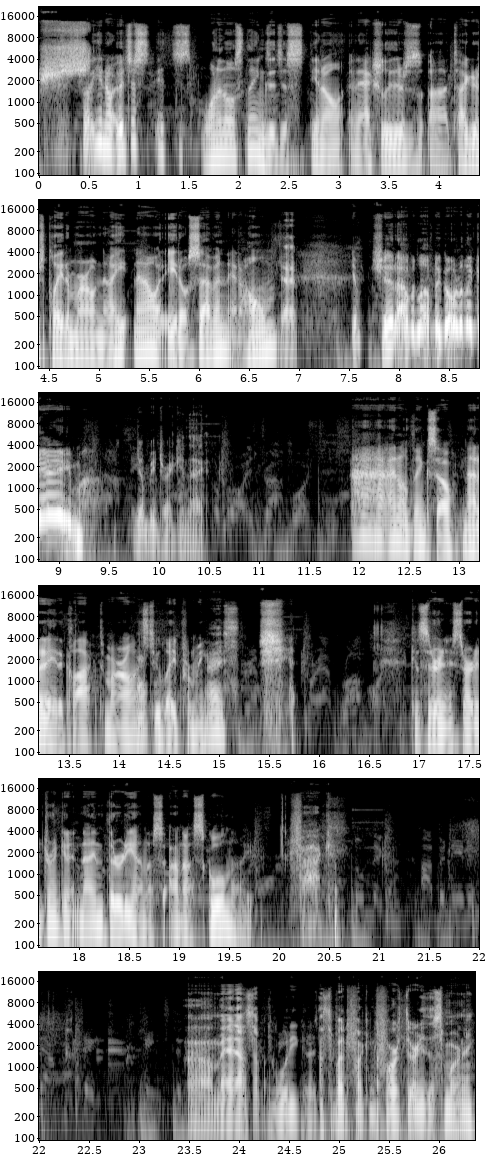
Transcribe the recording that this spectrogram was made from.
So you know, it's just it's just one of those things. It just you know, and actually, there's uh, Tigers play tomorrow night now at 8:07 at home. Yeah, Shit, I would love to go to the game. you'll be drinking that. I I don't think so. Not at eight o'clock tomorrow. It's too late for me. Nice. Shit. Considering I started drinking at 9:30 on a on a school night. Fuck. Oh man, I was up, What are you gonna? Was about fucking 4:30 this morning.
